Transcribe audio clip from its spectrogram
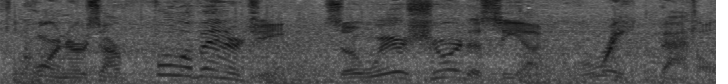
Corners are full of energy, so we're sure to see a great battle.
